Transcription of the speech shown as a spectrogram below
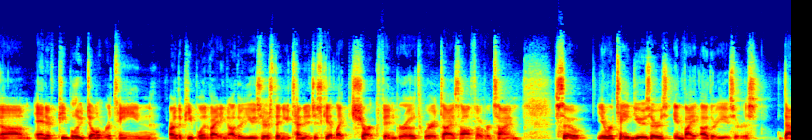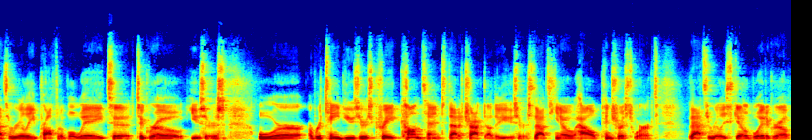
um, and if people who don't retain are the people inviting other users, then you tend to just get like shark fin growth where it dies off over time. So you know, retained users invite other users. That's a really profitable way to, to grow users. Or retained users create content that attract other users. That's you know how Pinterest worked. That's a really scalable way to grow.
